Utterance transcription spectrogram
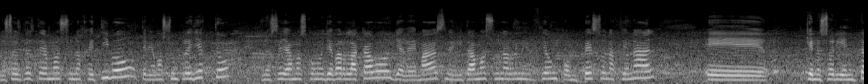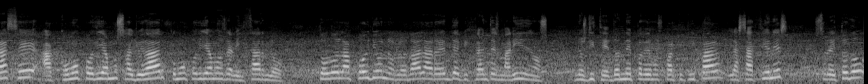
Nosotros tenemos un objetivo, tenemos un proyecto, no sabíamos cómo llevarlo a cabo y además necesitamos una organización con peso nacional eh, que nos orientase a cómo podíamos ayudar, cómo podíamos realizarlo. Todo el apoyo nos lo da la red de vigilantes marinos, nos dice dónde podemos participar, las acciones, sobre todo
